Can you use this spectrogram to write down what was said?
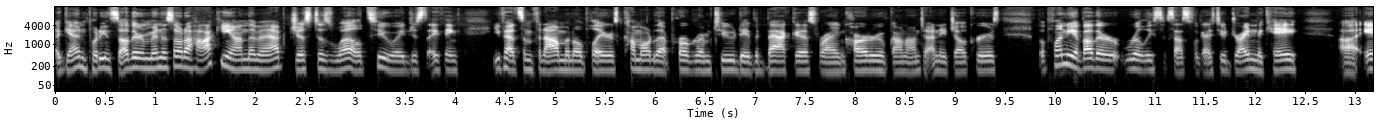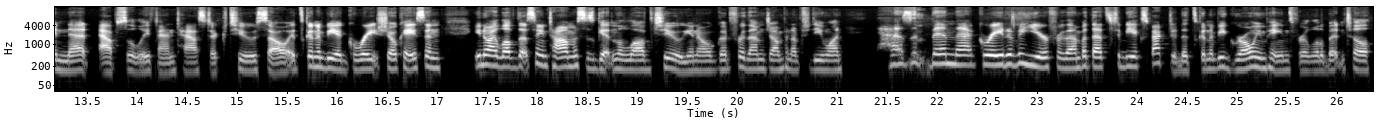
again putting southern minnesota hockey on the map just as well too. I just i think you've had some phenomenal players come out of that program too. David Backes ryan carter who've gone on to nhl careers but plenty of other really successful guys too. Dryden mckay uh, in net absolutely fantastic too. So it's going to be a great showcase. And you know i love that st thomas is getting the love too. You know good for them jumping up to d1 hasn't been that great of a year for them, but that's to be expected. It's going to be growing pains for a little bit until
